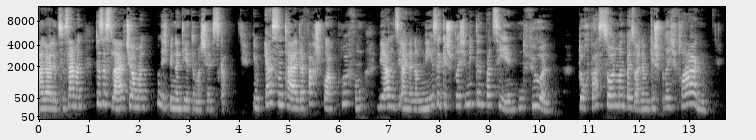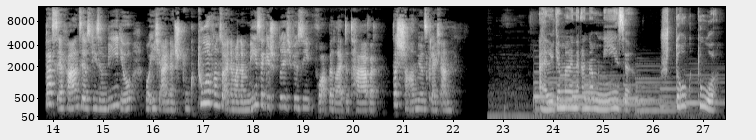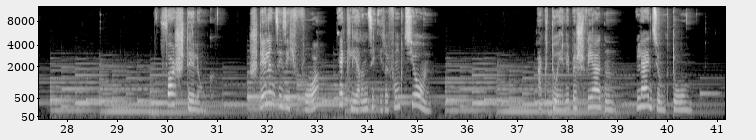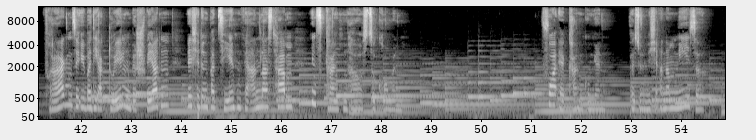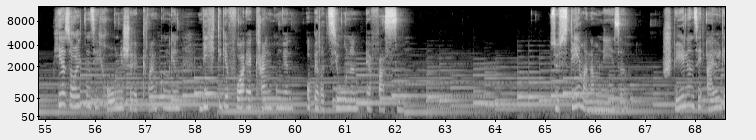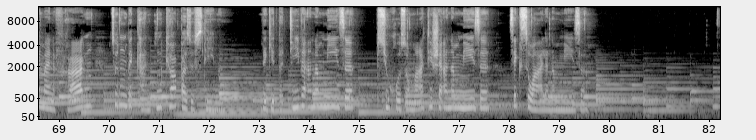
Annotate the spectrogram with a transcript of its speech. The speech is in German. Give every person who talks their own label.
Speaker 1: alle zusammen, das ist Live German und ich bin Nadia Tomaszewska. Im ersten Teil der Fachsprachprüfung werden Sie ein Anamnesegespräch mit den Patienten führen. Doch was soll man bei so einem Gespräch fragen? Das erfahren Sie aus diesem Video, wo ich eine Struktur von so einem Anamnesegespräch für Sie vorbereitet habe. Das schauen wir uns gleich an.
Speaker 2: Allgemeine Anamnese Struktur Vorstellung Stellen Sie sich vor, erklären Sie Ihre Funktion. Aktuelle Beschwerden Leitsymptom Fragen Sie über die aktuellen Beschwerden, welche den Patienten veranlasst haben, ins Krankenhaus zu kommen. Vorerkrankungen persönliche Anamnese. Hier sollten Sie chronische Erkrankungen, wichtige Vorerkrankungen, Operationen erfassen. Systemanamnese. Stellen Sie allgemeine Fragen zu den bekannten Körpersystemen. Vegetative Anamnese, psychosomatische Anamnese, Sexualanamnese.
